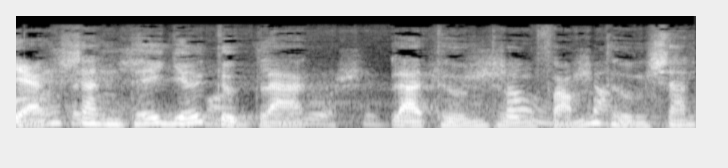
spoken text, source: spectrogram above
giảng sanh thế giới cực lạc là thượng thượng phẩm thượng sanh.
